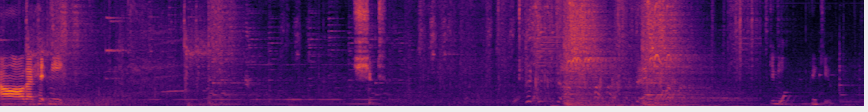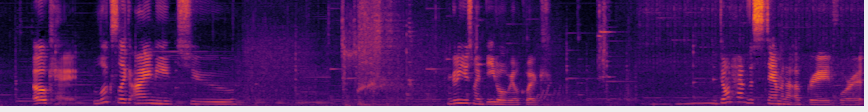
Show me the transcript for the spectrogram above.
Oh, that hit me. Shoot. Gimme. Thank you. Okay. Looks like I need to... I'm gonna use my beetle real quick. I don't have the stamina upgrade for it,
